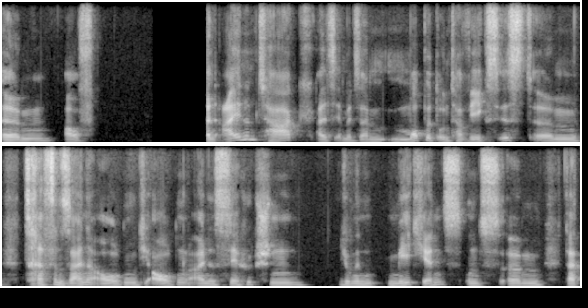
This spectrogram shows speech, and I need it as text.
ähm, auf an einem Tag, als er mit seinem Moped unterwegs ist, ähm, treffen seine Augen die Augen eines sehr hübschen jungen Mädchens und ähm, da,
